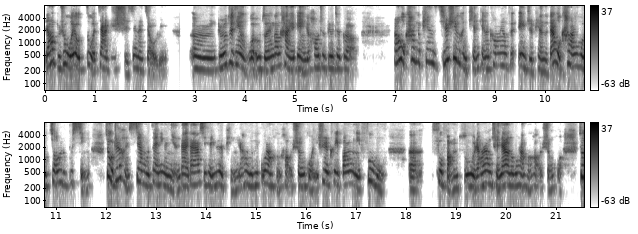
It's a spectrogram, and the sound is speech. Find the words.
然后比如说我有自我价值实现的焦虑，嗯，比如最近我我昨天刚看了一个电影叫《How to Build a Girl》，然后我看这个片子其实是一个很甜甜的 coming of age 片子，但是我看完以后焦虑的不行，就我真的很羡慕在那个年代大家写写乐评，然后你可以过上很好的生活，你甚至可以帮你父母，呃。付房租，然后让全家人都过上很好的生活。就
